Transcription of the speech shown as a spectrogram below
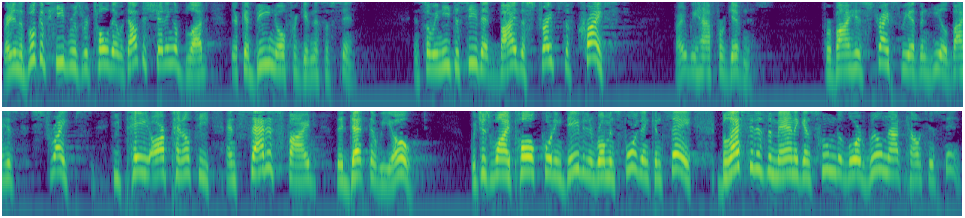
Right? In the book of Hebrews, we're told that without the shedding of blood, there can be no forgiveness of sin. And so we need to see that by the stripes of Christ, right, we have forgiveness. For by his stripes we have been healed. By his stripes he paid our penalty and satisfied the debt that we owed. Which is why Paul, quoting David in Romans 4, then can say, Blessed is the man against whom the Lord will not count his sin.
